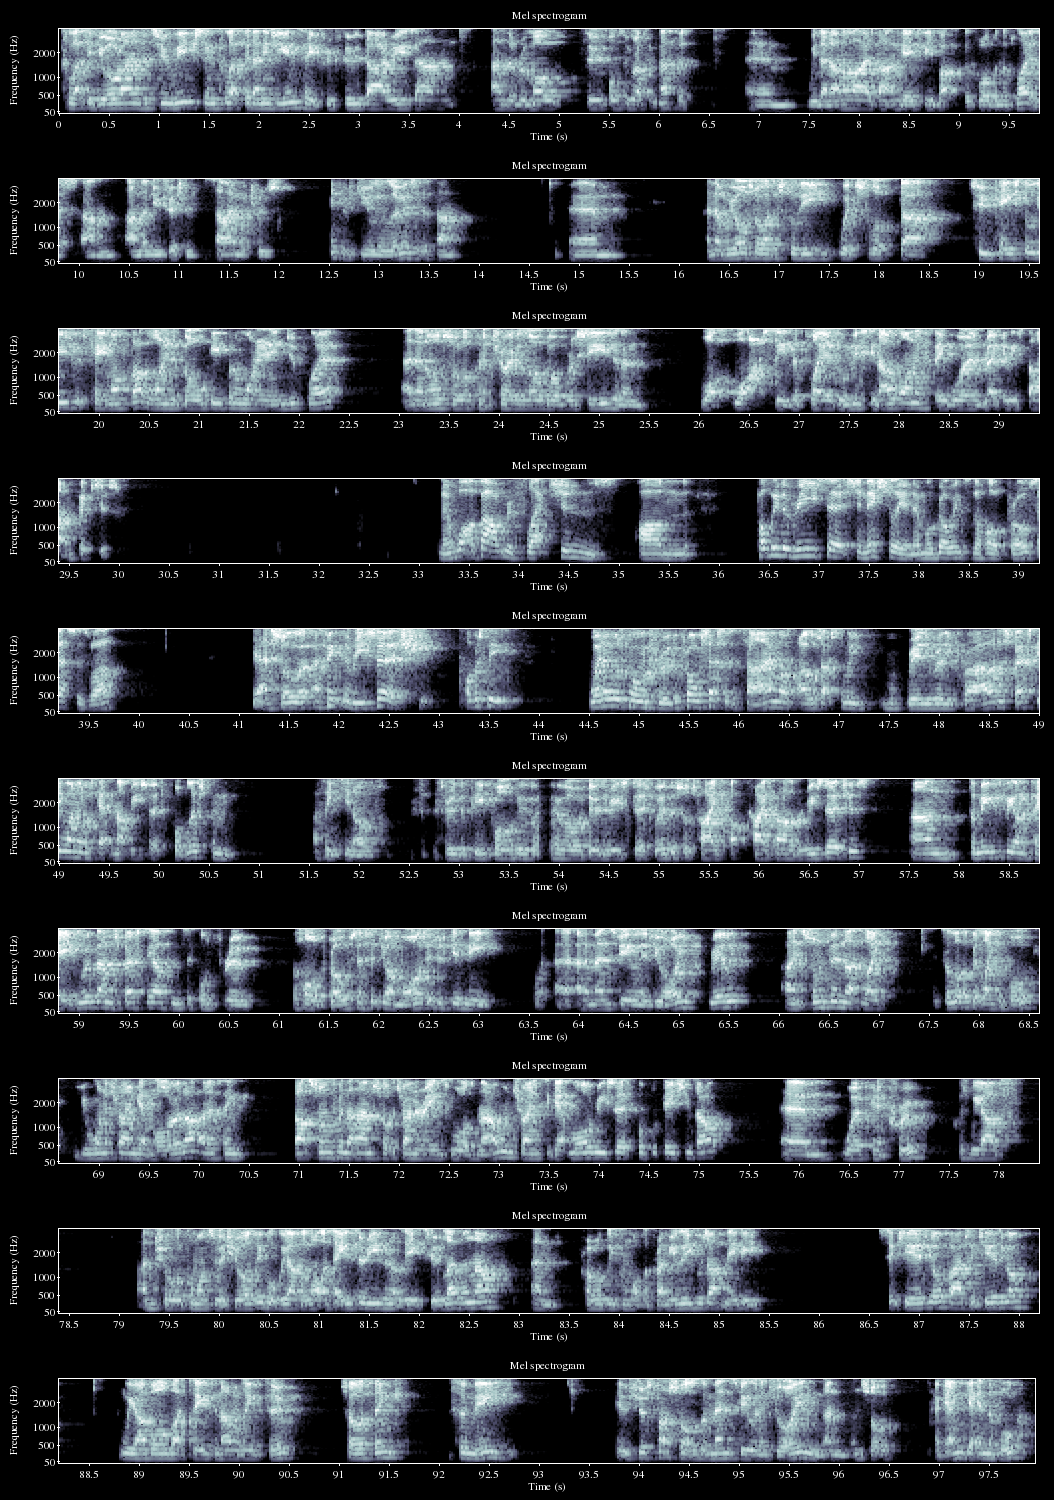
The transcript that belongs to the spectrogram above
collected urine for two weeks and collected energy intake through food diaries and and the remote food photographic method. Um, we then analysed that and gave feedback to the club and the players and, and the nutrition at the time, which was I think it was Julian Lewis at the time. Um, and then we also had a study which looked at two case studies which came off that, one in a goalkeeper and one in an injured player. And then also looking at training load over a season and what what actually the players were missing out on if they weren't regularly starting fixtures. Then what about reflections on probably the research initially, and then we'll go into the whole process as well? Yeah, so uh, I think the research, obviously, when I was going through the process at the time, I, was actually really, really proud, especially when I was getting that research published. And I think, you know, through the people who, who I was doing the research with, they're such high, high caliber researchers. And for me to be on a paper with them, especially having to come through the whole process at John Moores, it just gave me an immense feeling of joy, really. And it's something that, like, it's a little bit like a bug. You want to try and get more of that. And I think that's something that I'm sort of trying to aim towards now and trying to get more research publications out, um, working at Crewe because we have, I'm sure we'll come on to it shortly, but we have a lot of data even at League Two level now. And probably from what the Premier League was at maybe six years ago, five, six years ago. We have all that data now in League Two. So I think for me, it was just that sort of immense feeling of joy and, and, and sort of again getting the bug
